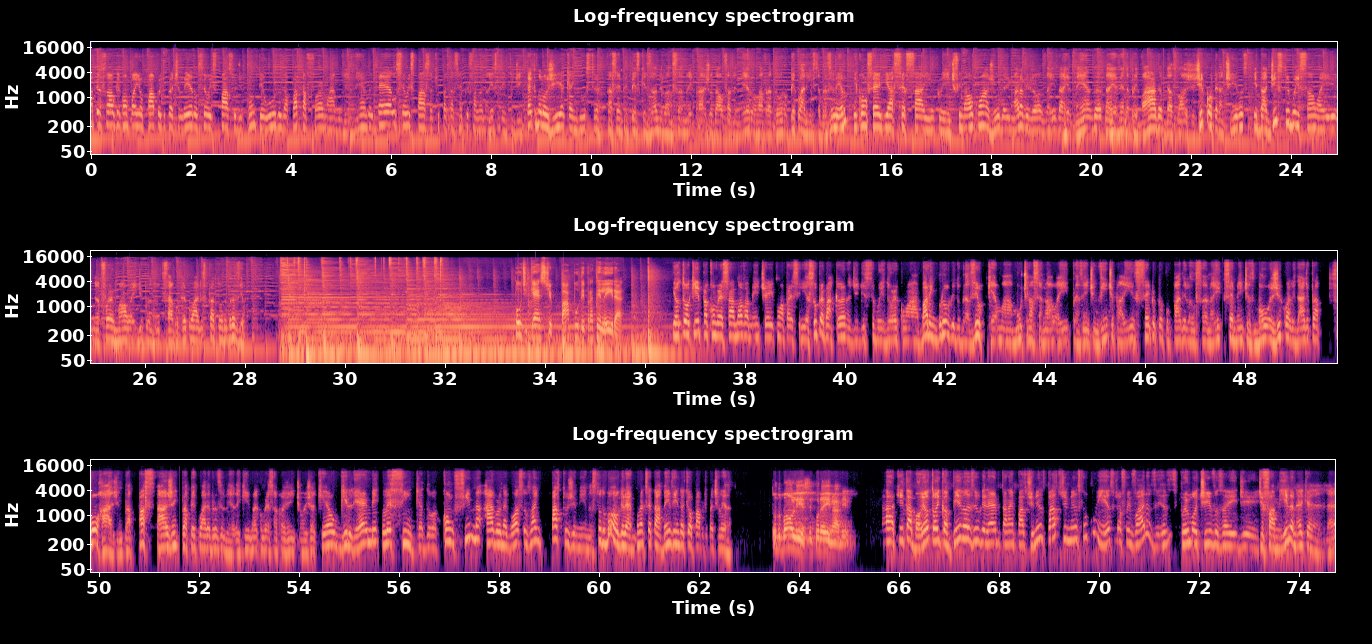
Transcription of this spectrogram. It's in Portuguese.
Olá, pessoal que acompanha o Papo de Prateleira, o seu espaço de conteúdo da plataforma Agro. É o seu espaço aqui para estar tá sempre falando a respeito de tecnologia que a indústria está sempre pesquisando e lançando aí para ajudar o fazendeiro, o lavrador, o pecuarista brasileiro e consegue acessar aí o cliente final com a ajuda aí maravilhosa aí da revenda, da revenda privada, das lojas de cooperativas e da distribuição aí né, formal aí de produtos agropecuários para todo o Brasil. Podcast Papo de Prateleira. Eu estou aqui para conversar novamente aí com uma parceria super bacana de distribuidor com a Barenbrug do Brasil, que é uma multinacional aí presente em 20 países, sempre preocupada em lançando aí sementes boas de qualidade para forragem, para pastagem para pecuária brasileira. E quem vai conversar com a gente hoje aqui é o Guilherme Lecim, que é do Confina Agronegócios lá em Patos de Minas. Tudo bom, Guilherme? Como é que você está? Bem-vindo aqui ao Papo de Prateleira. Tudo bom, Ulisses? E por aí, meu amigo? Aqui tá bom. Eu estou em Campinas e o Guilherme está lá em Patos de Minas. Patos de Minas que eu conheço, já fui várias vezes, por motivos aí de, de família, né? Que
